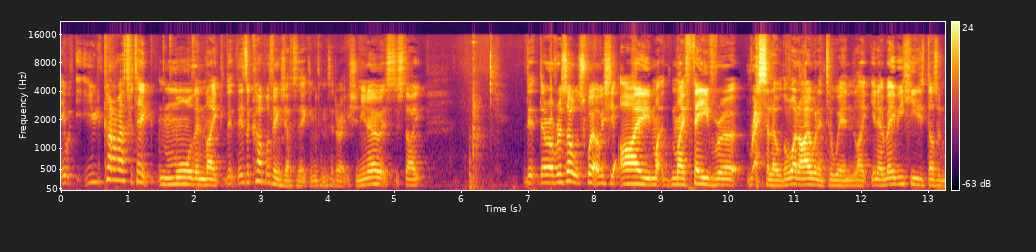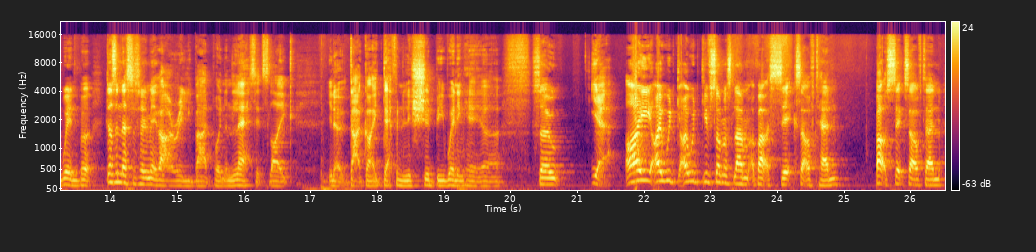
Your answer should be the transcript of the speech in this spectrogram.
It, you kind of have to take more than like. There's a couple things you have to take in consideration. You know, it's just like there are results where obviously I my, my favorite wrestler, the one I wanted to win, like you know maybe he doesn't win, but doesn't necessarily make that a really bad point unless it's like you know that guy definitely should be winning here. Uh, So yeah, I I would I would give SummerSlam about a six out of ten, about six out of ten.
